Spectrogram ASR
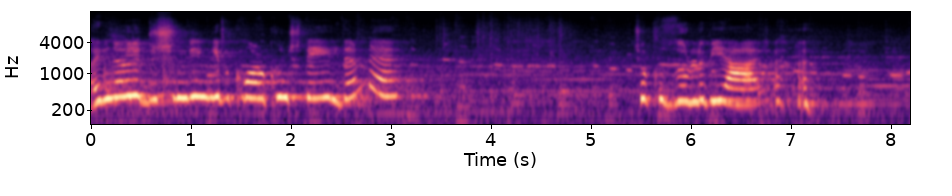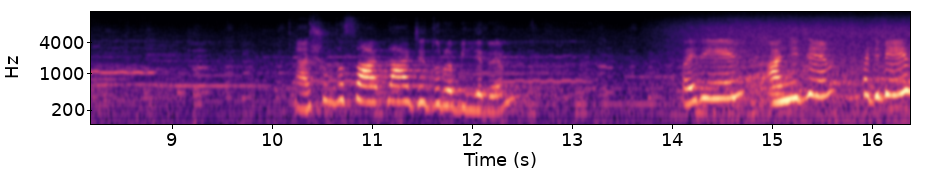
Arin öyle düşündüğün gibi korkunç değil değil mi? Çok huzurlu bir yer. yani şurada saatlerce durabilirim. Arin, anneciğim hadi bir el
